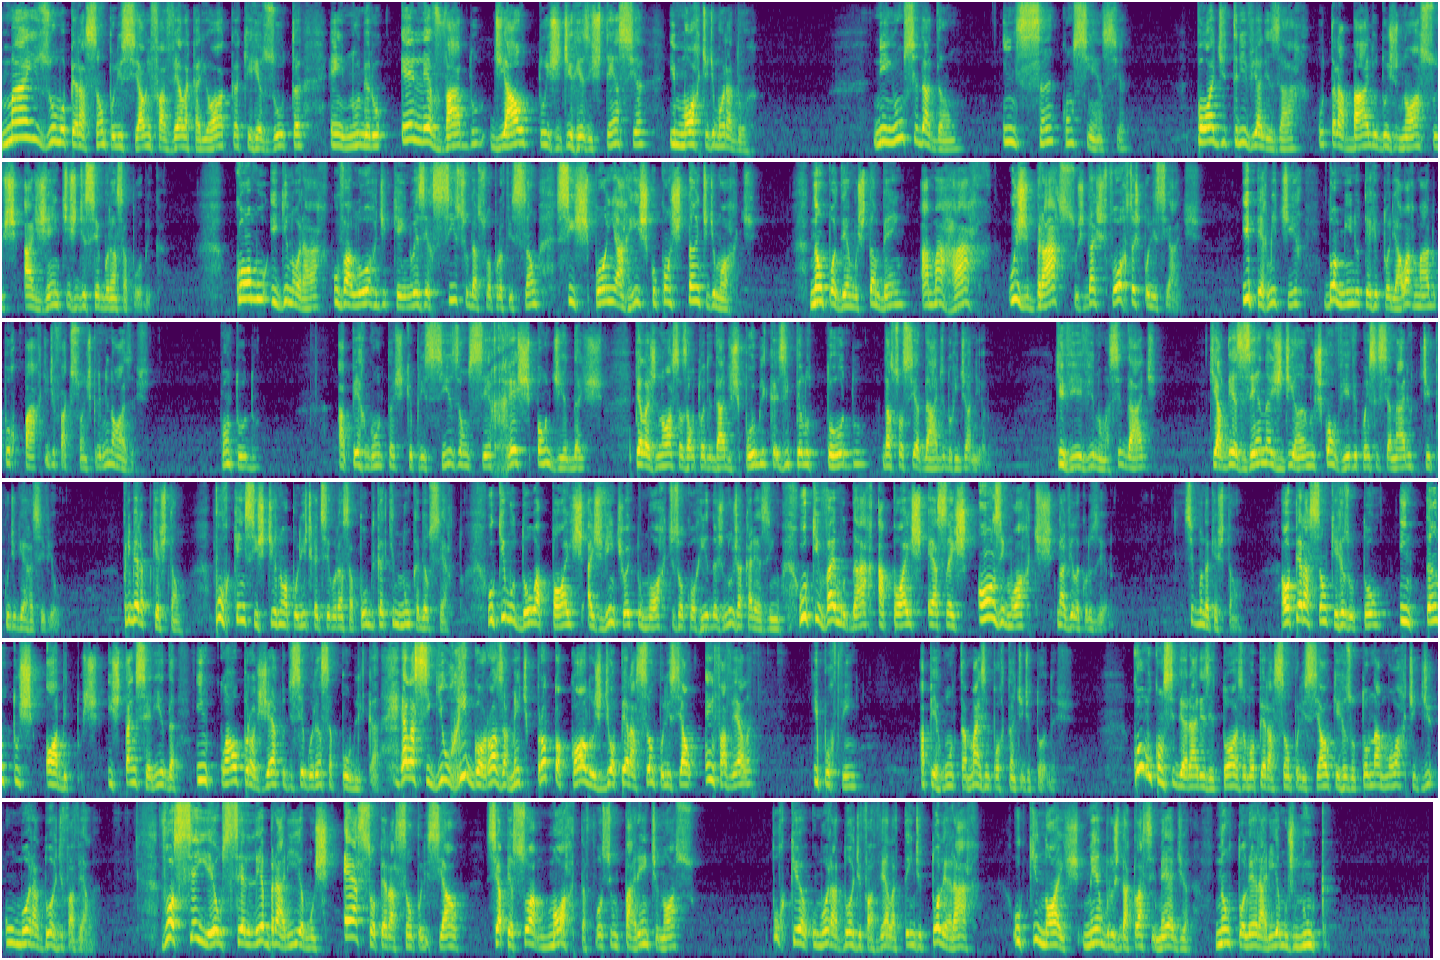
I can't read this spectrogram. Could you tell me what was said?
mais uma operação policial em favela carioca que resulta em número elevado de autos de resistência e morte de morador. Nenhum cidadão em sã consciência pode trivializar o trabalho dos nossos agentes de segurança pública. Como ignorar o valor de quem, no exercício da sua profissão, se expõe a risco constante de morte? Não podemos também amarrar os braços das forças policiais e permitir domínio territorial armado por parte de facções criminosas. Contudo, há perguntas que precisam ser respondidas pelas nossas autoridades públicas e pelo todo da sociedade do Rio de Janeiro, que vive numa cidade que há dezenas de anos convive com esse cenário típico de guerra civil. Primeira questão: por que insistir numa política de segurança pública que nunca deu certo? O que mudou após as 28 mortes ocorridas no Jacarezinho? O que vai mudar após essas 11 mortes na Vila Cruzeiro? Segunda questão. A operação que resultou em tantos óbitos está inserida em qual projeto de segurança pública? Ela seguiu rigorosamente protocolos de operação policial em favela? E, por fim, a pergunta mais importante de todas como considerar exitosa uma operação policial que resultou na morte de um morador de favela? Você e eu celebraríamos essa operação policial se a pessoa morta fosse um parente nosso? Porque o morador de favela tem de tolerar o que nós, membros da classe média, não toleraríamos nunca.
